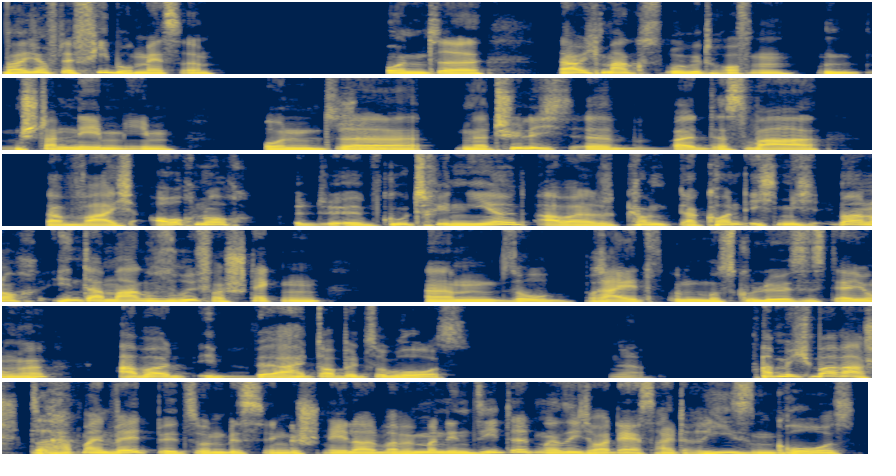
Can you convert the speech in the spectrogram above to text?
war ich auf der FIBO-Messe. Und äh, da habe ich Markus Ruh getroffen und stand neben ihm. Und äh, natürlich, äh, das war, da war ich auch noch äh, gut trainiert, aber da kon- da konnte ich mich immer noch hinter Markus Rühl verstecken. Ähm, so breit und muskulös ist der Junge, aber halt doppelt so groß. Ja. Hat mich überrascht. Das hat mein Weltbild so ein bisschen geschmälert, weil wenn man den sieht, denkt man sich, oh, der ist halt riesengroß. Und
